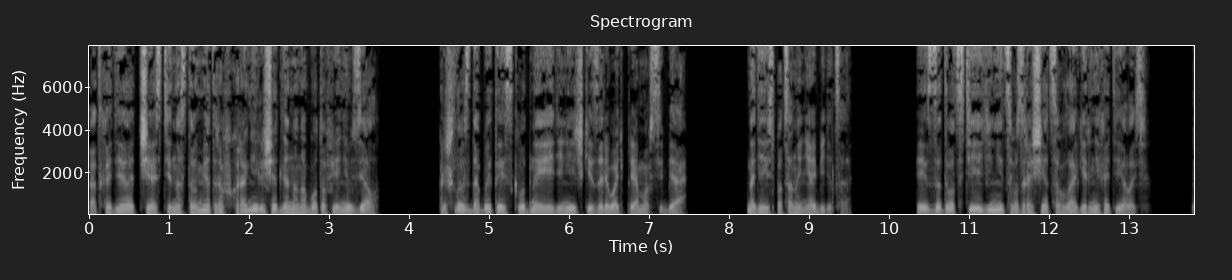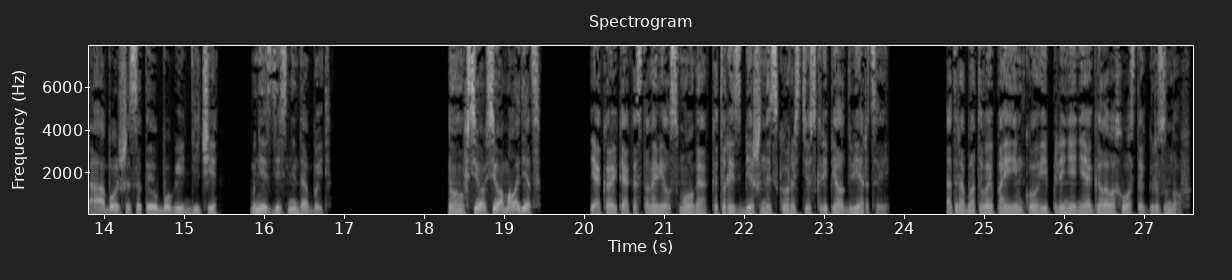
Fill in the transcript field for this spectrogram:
Отходя от части на сто метров, хранилище для наноботов я не взял. Пришлось добытые скудные единички заливать прямо в себя. Надеюсь, пацаны не обидятся. Из-за двадцати единиц возвращаться в лагерь не хотелось, а больше с этой убогой дичи мне здесь не добыть. «Ну, все, все, молодец!» Я кое-как остановил смога, который с бешеной скоростью скрипел дверцей, отрабатывая поимку и пленение головохвостых грызунов.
